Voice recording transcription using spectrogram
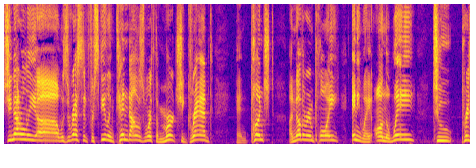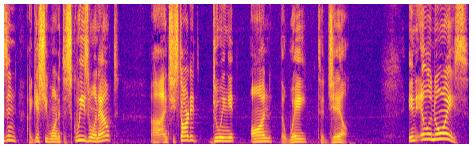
she not only uh, was arrested for stealing $10 worth of merch, she grabbed and punched another employee. Anyway, on the way to prison, I guess she wanted to squeeze one out, uh, and she started doing it on the way to jail. In Illinois,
